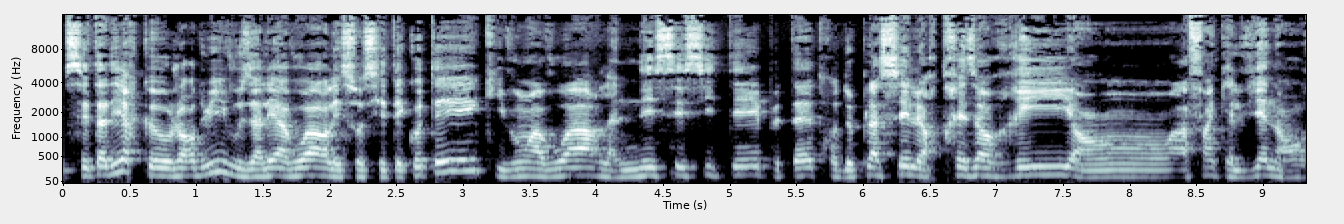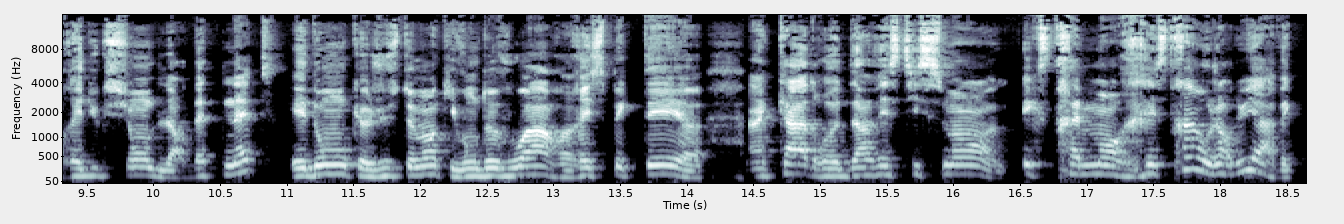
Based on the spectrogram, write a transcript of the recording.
C'est-à-dire qu'aujourd'hui, vous allez avoir les sociétés cotées qui vont avoir la nécessité peut-être de placer leur trésorerie en, afin qu'elles viennent en réduction de leur dette nette et donc justement qui vont devoir respecter un cadre d'investissement extrêmement restreint aujourd'hui avec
